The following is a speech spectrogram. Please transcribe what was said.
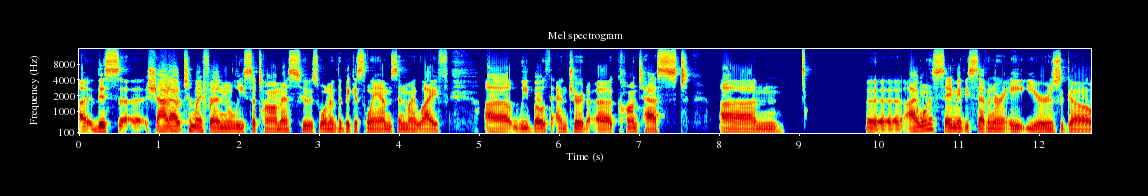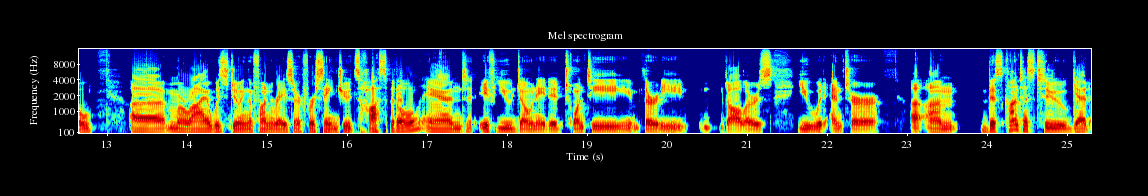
uh, this uh, shout out to my friend Lisa Thomas, who's one of the biggest lambs in my life. Uh, we both entered a contest um, uh, I want to say maybe seven or eight years ago. Uh, Mariah was doing a fundraiser for St. Jude's Hospital. And if you donated 20 $30, you would enter uh, um, this contest to get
